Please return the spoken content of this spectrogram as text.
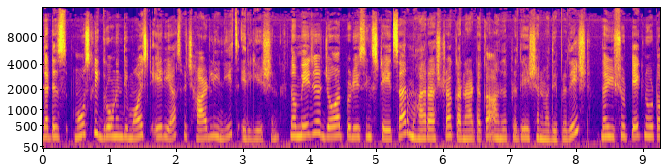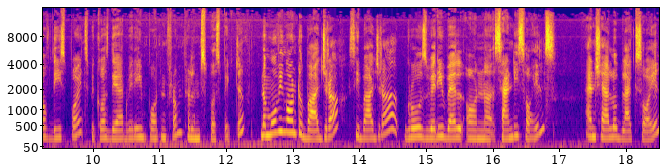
that is mostly grown in the moist areas which hardly needs irrigation. Now, major jowar producing states are Maharashtra, Karnataka, Andhra Pradesh, and Madhya Pradesh. Now, you should take note of these points because they are very important from prelims perspective. Now, moving on to Bajra. See, Bajra grows very well on uh, sandy soils and shallow black soil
